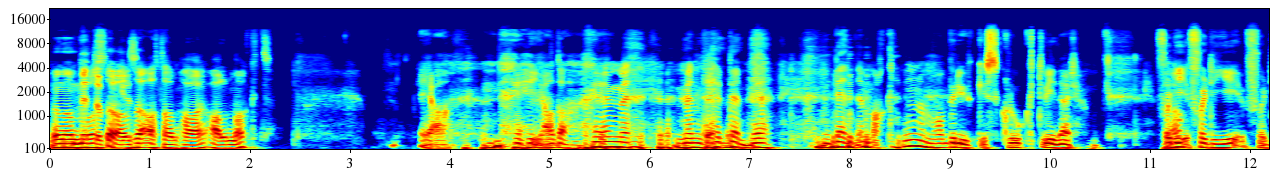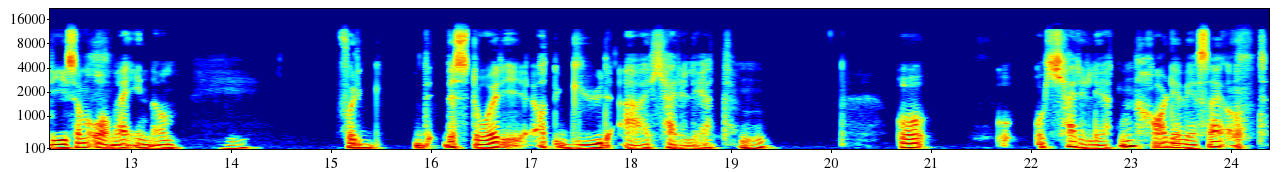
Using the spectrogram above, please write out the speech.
Men han påstår altså at han har all makt. Ja, ja da. Men, men denne, denne makten må brukes klokt, Vidar. Fordi, Ja. fordi, fordi som Åne er innom For det, det står at Gud er kjærlighet. Mm. Og, og, og kjærligheten har det ved seg at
